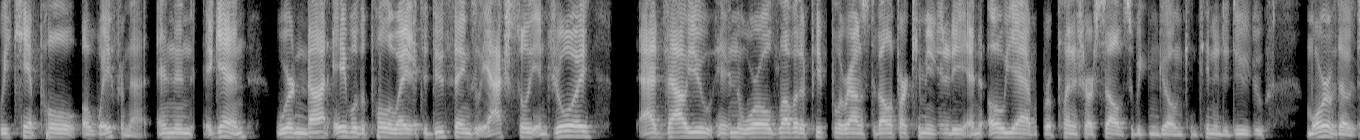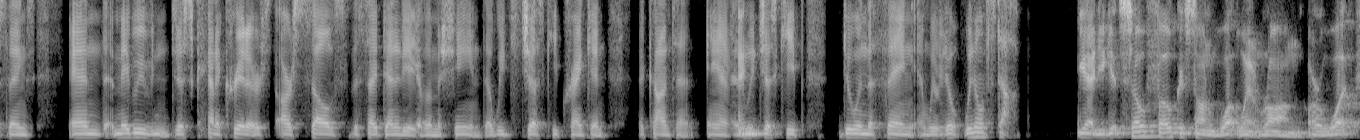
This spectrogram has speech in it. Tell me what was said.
we can't pull away from that. And then again, we're not able to pull away to do things we actually enjoy, add value in the world, love other people around us, develop our community, and oh, yeah, replenish ourselves so we can go and continue to do more of those things. And maybe even just kind of create our, ourselves this identity of a machine that we just keep cranking the content and, and we just keep doing the thing and we don't we don't stop yeah, and you get so focused on what went wrong or what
